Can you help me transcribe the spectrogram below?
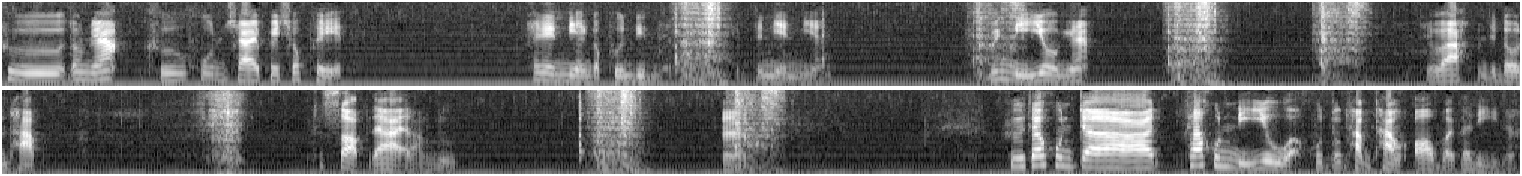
คือตรงเนี้ย คือคุณใช้ special plate ให้เนียนๆกับพื้นดินเนี่ยจะเนียนๆวิ่งหนีอยู่อย่างเงี้ยเห็นปะมันจะโดนทับทดสอบได้ลองดู อะคือถ้าคุณจะถ้าคุณหนีอยู่อะ คุณต้องทำทางออกไปก็ดีนะ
